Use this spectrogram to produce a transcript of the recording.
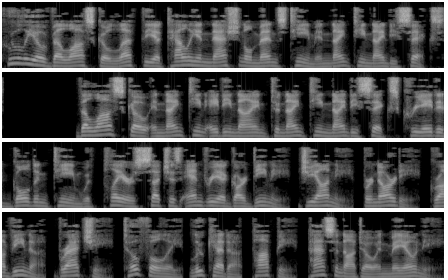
Julio Velasco left the Italian national men's team in 1996. Velasco in 1989–1996 created Golden Team with players such as Andrea Gardini, Giani, Bernardi, Gravina, Bracci, Tofoli, Lucchetta, Papi, Passinato and Maione.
